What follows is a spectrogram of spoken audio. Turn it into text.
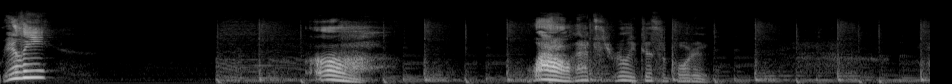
Really? Oh. Wow, that's really disappointing.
